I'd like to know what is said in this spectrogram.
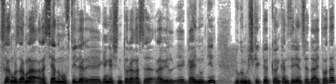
исхак мырза мына россиянын муфтийлер э, кеңешинин төрагасы равил э, гайнуддин бүгүн бишкекте өткөн конференцияда айтып атат.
